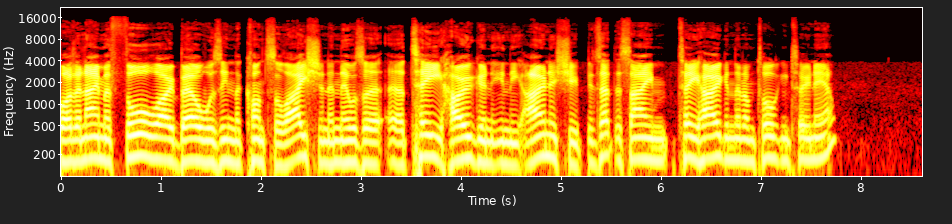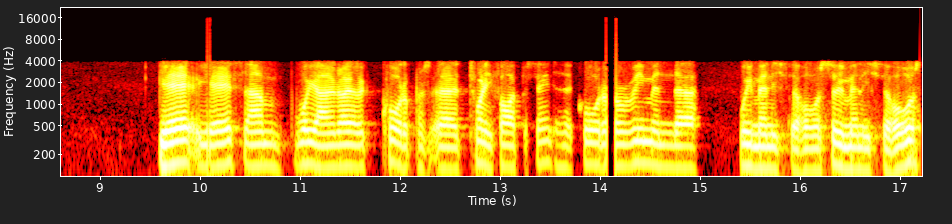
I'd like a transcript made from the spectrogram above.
by the name of Thorlo Bell was in the consolation, and there was a, a T Hogan in the ownership. Is that the same T Hogan that I'm talking to now? Yeah, yes. Um, we owned a quarter, twenty-five percent, a quarter of him, and uh, we managed the horse. Sue managed the horse.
